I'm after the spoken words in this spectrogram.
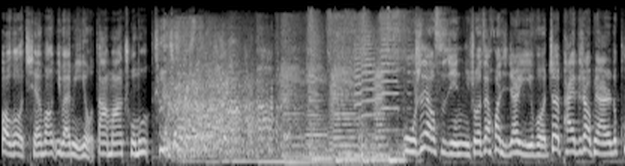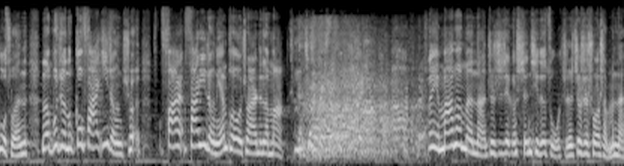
报告前方一百米有大妈出没。五十条丝巾，你说再换几件衣服，这拍的照片的库存，那不就能够发一整圈、发发一整年朋友圈的了吗？所以妈妈们呢，就是这个神奇的组织，就是说什么呢？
